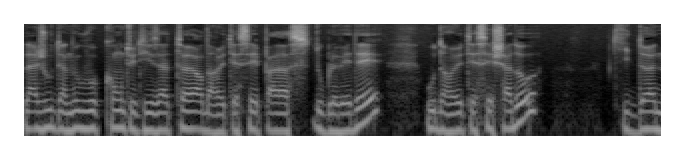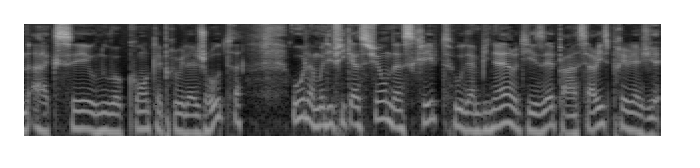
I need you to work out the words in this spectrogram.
l'ajout d'un nouveau compte utilisateur dans ETC Pass WD ou dans ETC Shadow, qui donne accès au nouveau compte les privilèges root, ou la modification d'un script ou d'un binaire utilisé par un service privilégié.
